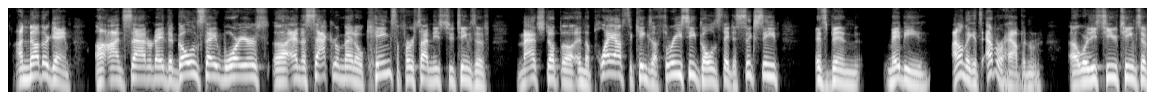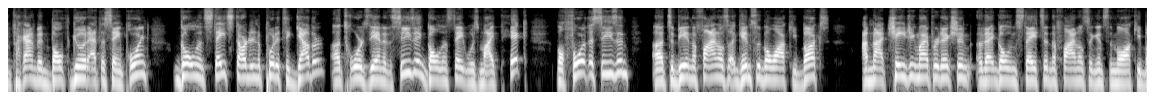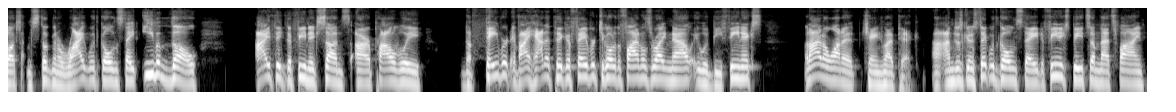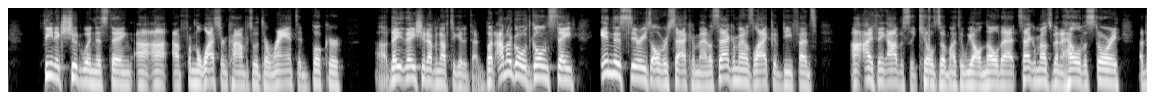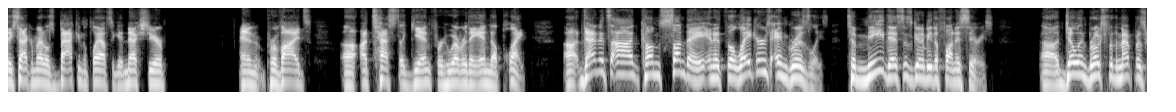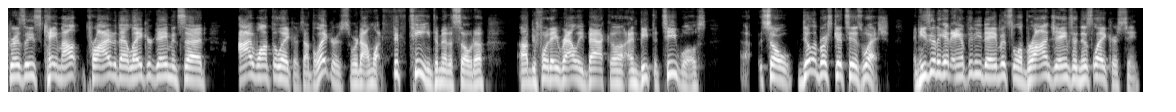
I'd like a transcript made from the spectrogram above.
Another game uh, on Saturday. The Golden State Warriors uh, and the Sacramento Kings. The first time these two teams have matched up uh, in the playoffs. The Kings a three seed, Golden State a six seed. It's been maybe I don't think it's ever happened uh, where these two teams have kind of been both good at the same point. Golden State started to put it together uh, towards the end of the season. Golden State was my pick before the season uh, to be in the finals against the Milwaukee Bucks. I'm not changing my prediction that Golden State's in the finals against the Milwaukee Bucks. I'm still going to ride with Golden State, even though I think the Phoenix Suns are probably the favorite. If I had to pick a favorite to go to the finals right now, it would be Phoenix. But I don't want to change my pick. I'm just going to stick with Golden State. If Phoenix beats them, that's fine. Phoenix should win this thing uh, uh, uh from the Western Conference with Durant and Booker. Uh, they they should have enough to get it done. But I'm gonna go with Golden State in this series over Sacramento. Sacramento's lack of defense I think obviously kills them. I think we all know that. Sacramento's been a hell of a story. I think Sacramento's back in the playoffs again next year and provides uh, a test again for whoever they end up playing. Uh, then it's on come Sunday, and it's the Lakers and Grizzlies. To me, this is going to be the funnest series. Uh, Dillon Brooks for the Memphis Grizzlies came out prior to that Laker game and said, I want the Lakers. Now, the Lakers were down, what, 15 to Minnesota uh, before they rallied back uh, and beat the T Wolves. Uh, so Dillon Brooks gets his wish and he's going to get Anthony Davis, LeBron James, and this Lakers team.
